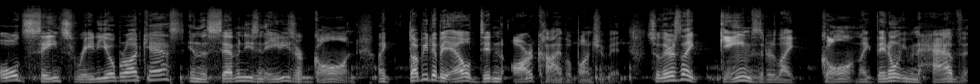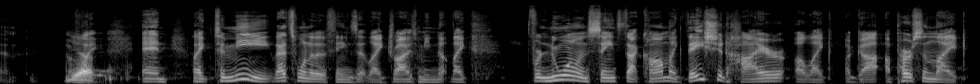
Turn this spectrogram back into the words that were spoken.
old Saints radio broadcasts in the seventies and eighties are gone. Like WWL didn't archive a bunch of it, so there's like games that are like gone. Like they don't even have them. Yeah. Like, and like to me, that's one of the things that like drives me nut. Like for NewOrleansSaints.com, like they should hire a like a guy, a person like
